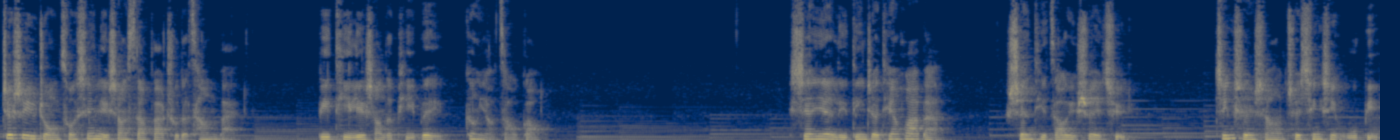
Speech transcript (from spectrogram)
这是一种从心理上散发出的苍白。比体力上的疲惫更要糟糕。深夜里盯着天花板，身体早已睡去，精神上却清醒无比。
